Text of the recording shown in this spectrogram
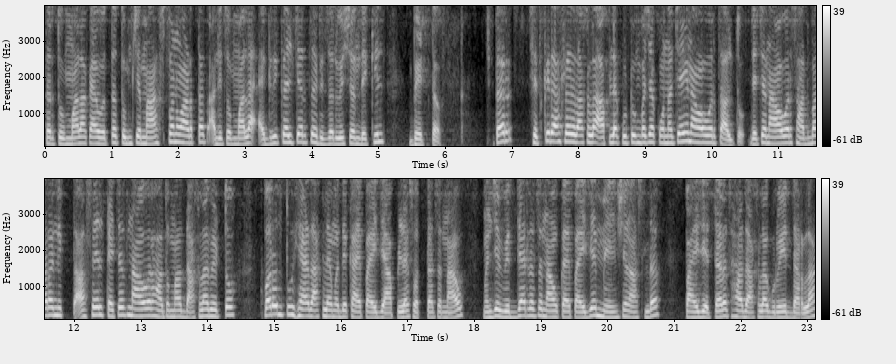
तर तुम्हाला काय होतं तुमचे मार्क्स पण वाढतात आणि तुम्हाला ॲग्रिकल्चरचं रिझर्वेशन देखील भेटतं. तर शेतकरी असल्याचा दाखला आपल्या कुटुंबाच्या कोणाच्याही नावावर चालतो. ज्याच्या नावावर सातबारा निघत असेल त्याच्याच नावावर हा तुम्हाला दाखला भेटतो. परंतु ह्या दाखल्यामध्ये काय पाहिजे? आपल्या स्वतःचं नाव म्हणजे विद्यार्थ्याचं नाव काय पाहिजे? मेन्शन असलं पाहिजे. तरच हा दाखला गृहीत धरला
